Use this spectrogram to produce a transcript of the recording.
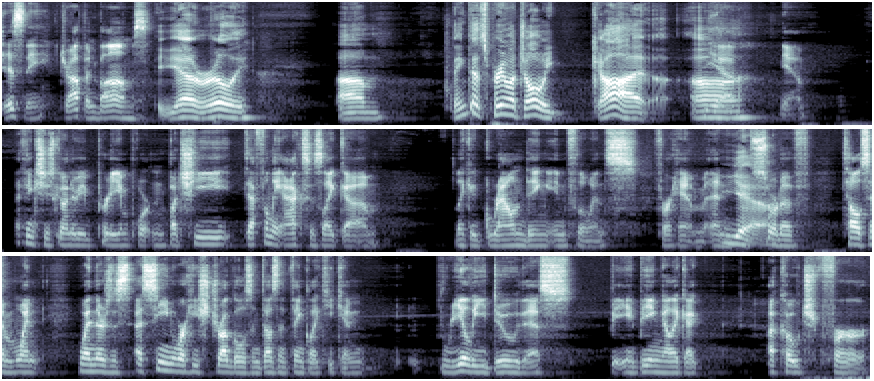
Disney dropping bombs. yeah, really. Um, I think that's pretty much all we got. Uh, Yeah. Yeah. I think she's going to be pretty important, but she definitely acts as like um like a grounding influence for him and Yeah. sort of tells him when when there's a scene where he struggles and doesn't think like he can really do this be, being like a a coach for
